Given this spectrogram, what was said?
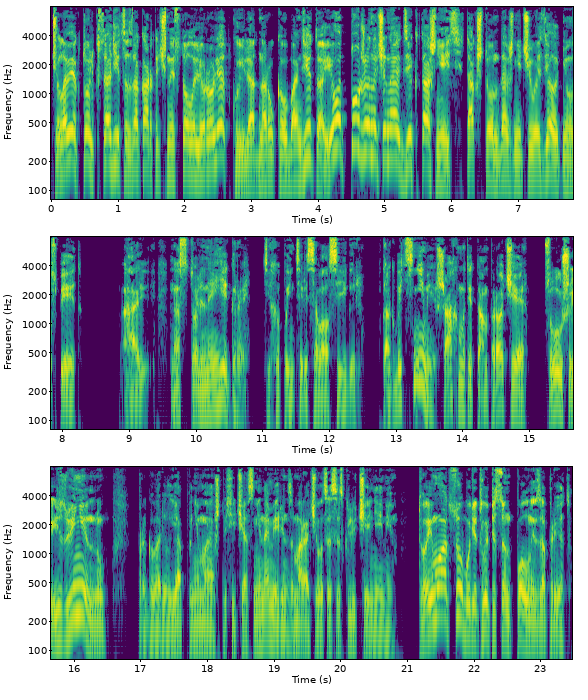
Человек только садится за карточный стол или рулетку, или однорукого бандита, и вот тут же начинает дикташнить, так что он даже ничего сделать не успеет. «А настольные игры?» — тихо поинтересовался Игорь. «Как быть с ними? Шахматы там, прочее?» «Слушай, извини, ну...» — проговорил я, понимая, что сейчас не намерен заморачиваться с исключениями. «Твоему отцу будет выписан полный запрет.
